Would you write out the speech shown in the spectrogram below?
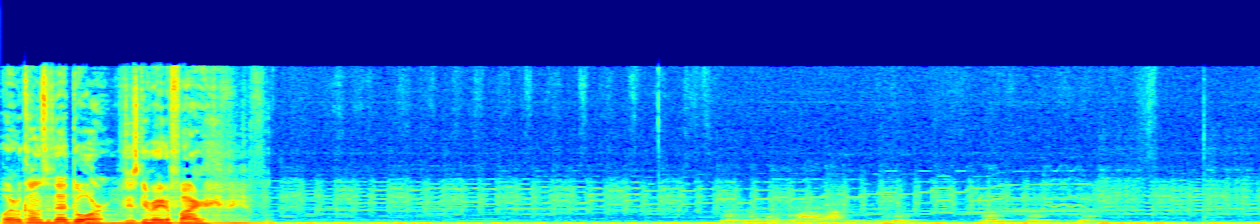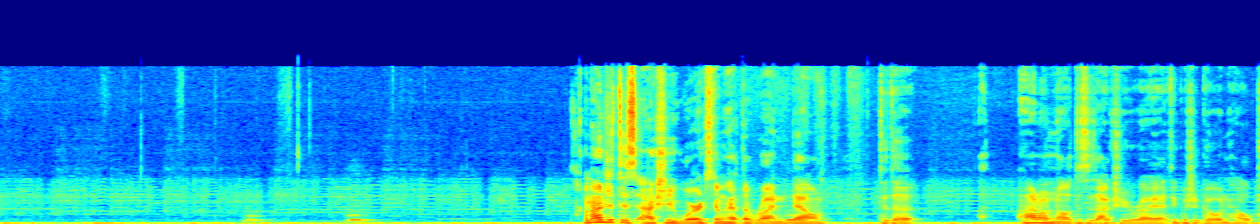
Whatever comes to that door, just get ready to fire. Imagine if this actually works, then we have to run down to the. I don't know if this is actually right. I think we should go and help.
